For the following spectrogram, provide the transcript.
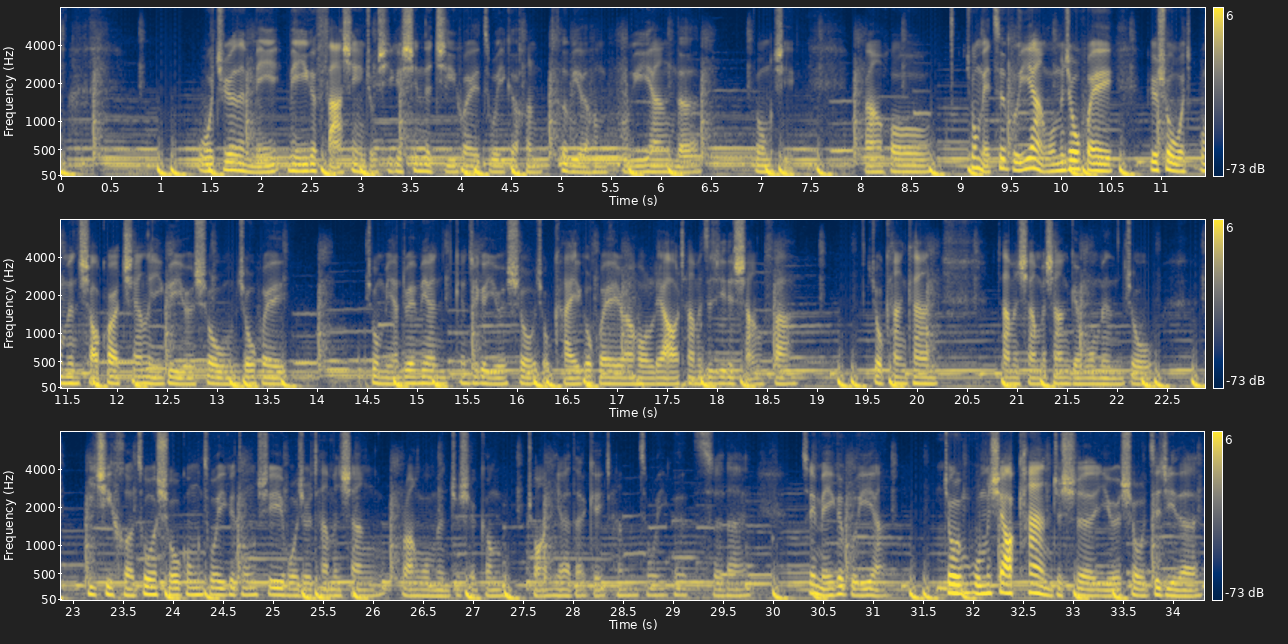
我觉得每每一个发现就是一个新的机会，做一个很特别、很不一样的东西。然后就每次不一样，我们就会，比如说我我们小块签了一个乐手，我们就会就面对面跟这个乐手就开一个会，然后聊他们自己的想法，就看看他们想不想跟我们就一起合作手工做一个东西，或者他们想让我们就是更专业的给他们做一个磁带，所以每一个不一样，就我们需要看就是乐手自己的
